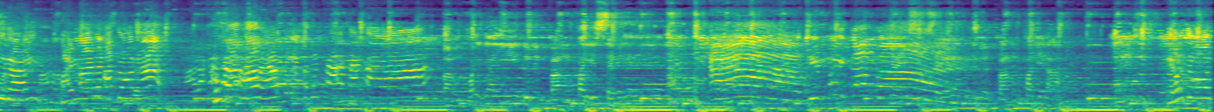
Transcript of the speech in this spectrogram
อยู่ไหนไปเลยนะครับโดนนะทุกท่านแล้วเสียงกันทุกท่านนะคะบังไฟใหญ่เดินบังไฟเสงอ่าจิ้มไม่กล้ามาเดินบังไฟลาเดี๋ยวโดน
